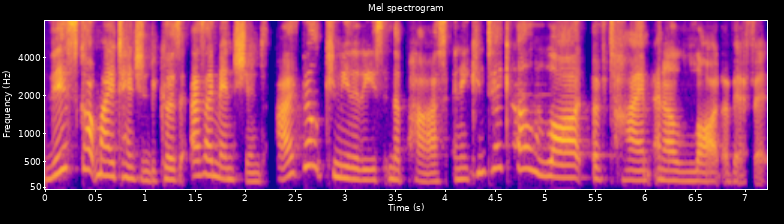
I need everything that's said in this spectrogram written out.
This got my attention because, as I mentioned, I've built communities in the past and it can take a lot of time and a lot of effort.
